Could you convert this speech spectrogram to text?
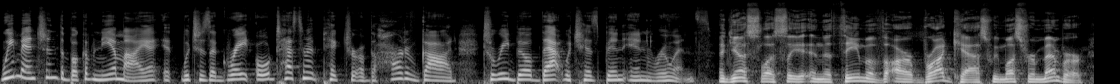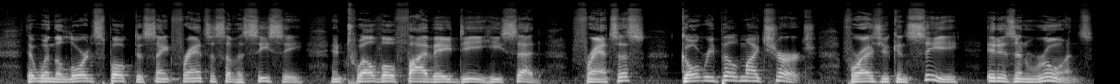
We mentioned the book of Nehemiah, which is a great Old Testament picture of the heart of God to rebuild that which has been in ruins. And yes, Leslie, in the theme of our broadcast, we must remember that when the Lord spoke to St. Francis of Assisi in 1205 AD, he said, Francis, go rebuild my church, for as you can see, it is in ruins.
